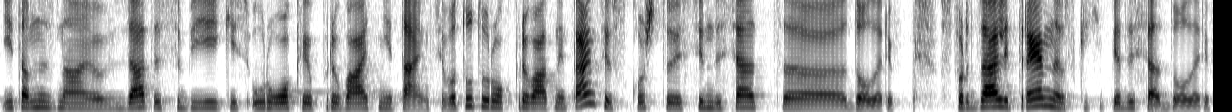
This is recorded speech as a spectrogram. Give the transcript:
і там не знаю, взяти собі якісь уроки приватні танців. Отут урок приватних танців коштує 70 е, доларів. В спортзалі тренер скільки 50 доларів.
